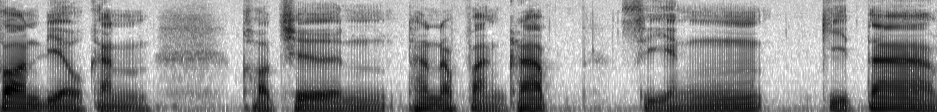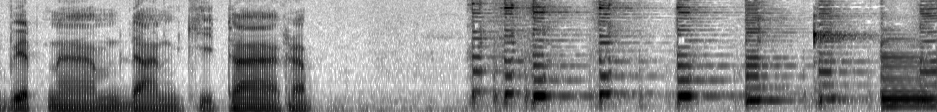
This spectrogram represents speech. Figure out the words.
ก้อนเดียวกัน ขอเชิญท่านรับฟังครับ เสียงกีตาร์เวียดนามดันกีตาร์ครับ thank you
